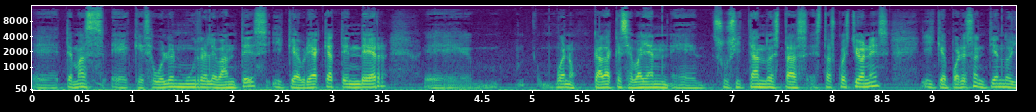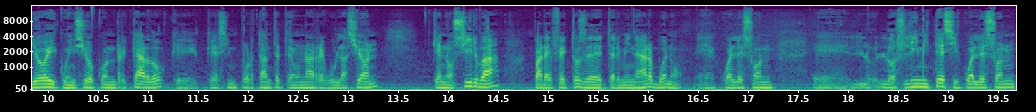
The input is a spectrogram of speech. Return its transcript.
eh, temas eh, que se vuelven muy relevantes y que habría que atender eh, bueno, cada que se vayan eh, suscitando estas, estas cuestiones y que por eso entiendo yo y coincido con Ricardo que, es importante tener una regulación que nos sirva para efectos de determinar, bueno, eh, cuáles son eh, los límites y cuáles son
